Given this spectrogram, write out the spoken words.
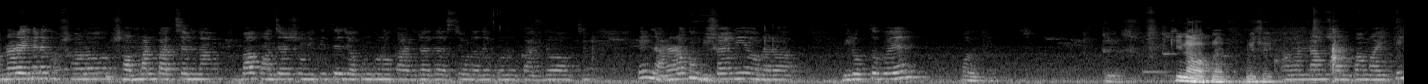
ওনারা এখানে কোনো সম্মান পাচ্ছেন না। বা পঞ্চায়েত সমিতিতে যখন কোনো কাজ রাজ আসছে ওনাদের কোনো কাজ দেওয়া হচ্ছে এই নানা রকম বিষয় নিয়ে ওনারা বিরক্ত হয়ে আছে। কি নাম আপনার পরিচয়? আমার নাম শম্পা মাইতি।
